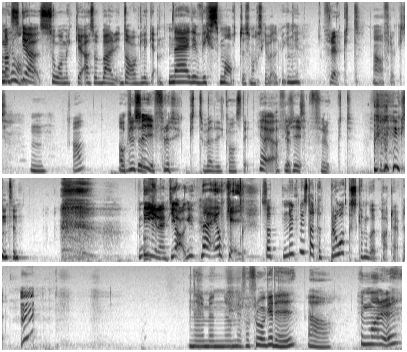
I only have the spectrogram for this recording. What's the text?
öron. Smaskar så mycket, alltså var, dagligen. Nej, det är viss mat du smaskar väldigt mycket till. Frukt. Ja, frukt. Mm. Ja. Och Du typ- säger frukt väldigt konstigt. Ja, ja, Du frukt. säger frukt. Frukt. det gillar inte jag. Nej, okej. Så att nu kan vi starta ett bråk så kan vi gå i parterapi. Nej men om jag får fråga dig. Ja. Hur mår du?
